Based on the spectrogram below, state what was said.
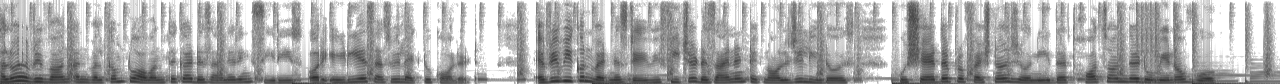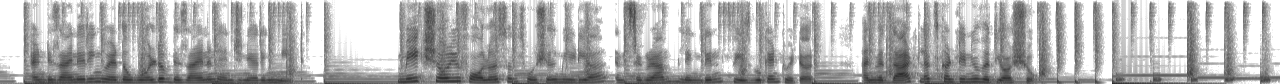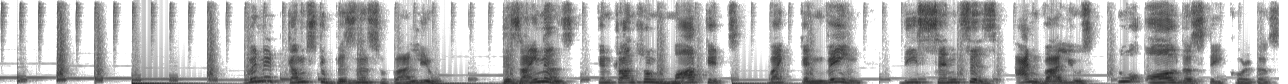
Hello everyone and welcome to Avantika Designeering series or ADS as we like to call it. Every week on Wednesday, we feature design and technology leaders who share their professional journey, their thoughts on their domain of work, and designeering where the world of design and engineering meet. Make sure you follow us on social media Instagram, LinkedIn, Facebook, and Twitter. And with that, let's continue with your show. When it comes to business value, designers can transform markets by conveying these senses and values to all the stakeholders.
